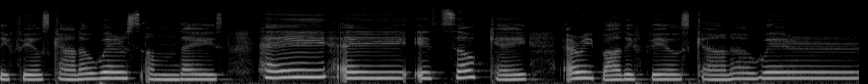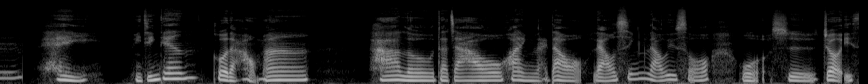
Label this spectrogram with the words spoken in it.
body feels kinda weird some days. Hey, hey, it's okay. Everybody feels kinda weird. Hey，你今天过得好吗？Hello，大家好，欢迎来到聊心疗愈所，我是 Joyce。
